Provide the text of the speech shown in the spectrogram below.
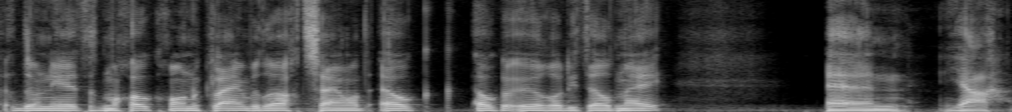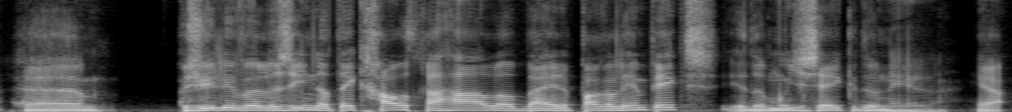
doneert. Het mag ook gewoon een klein bedrag zijn, want elk, elke euro die telt mee. En ja, ehm, als jullie willen zien dat ik goud ga halen bij de Paralympics, ja, dan moet je zeker doneren. Ja.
